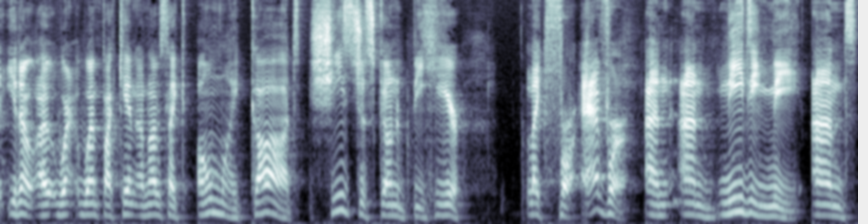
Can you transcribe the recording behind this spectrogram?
I- you know, I w- went back in, and I was like, "Oh my god, she's just going to be here." like forever and and needing me and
